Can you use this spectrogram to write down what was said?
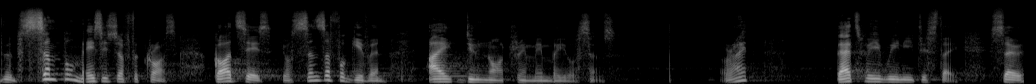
the simple message of the cross, God says, Your sins are forgiven. I do not remember your sins. All right? That's where we need to stay. So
